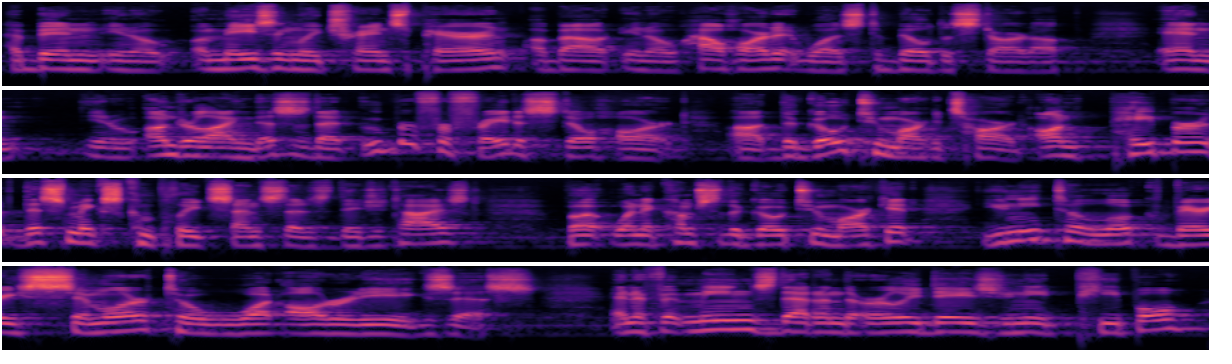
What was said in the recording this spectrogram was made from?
have been, you know, amazingly transparent about, you know, how hard it was to build a startup. And you know, underlying this is that Uber for freight is still hard. Uh, the go-to market's hard. On paper, this makes complete sense that it's digitized, but when it comes to the go to market, you need to look very similar to what already exists. And if it means that in the early days you need people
